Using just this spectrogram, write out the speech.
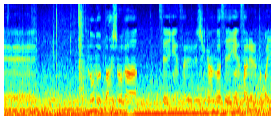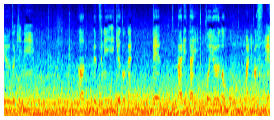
えー、飲む場所が制限される時間が制限されるとかいう時にあ別にいいけどねってなりたいというのもありますね。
